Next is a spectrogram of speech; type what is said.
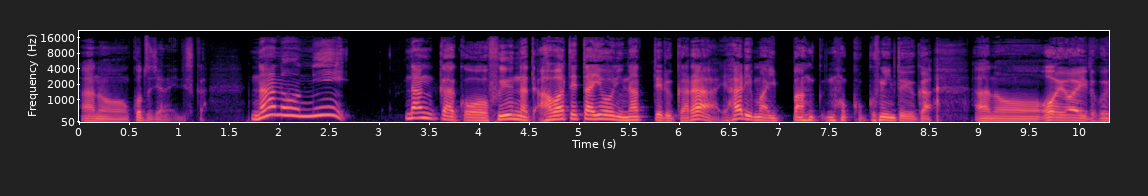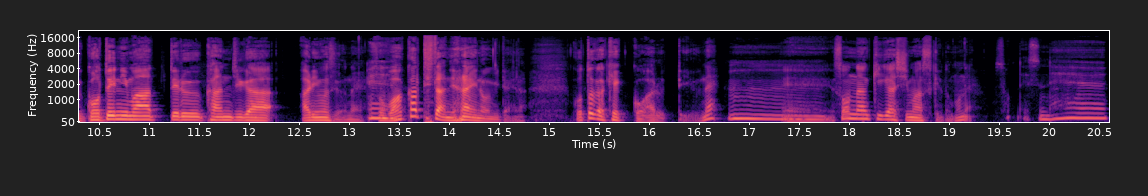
あのことじゃないですか。なのになんかこう冬になって慌てたようになってるからやはりまあ一般の国民というかあのおいおいと後手に回ってる感じがありますよね。ええそう分かってたんじゃないのみたいなことが結構あるっていうね、う。えーそんな気がしますけどもね。そうですね。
